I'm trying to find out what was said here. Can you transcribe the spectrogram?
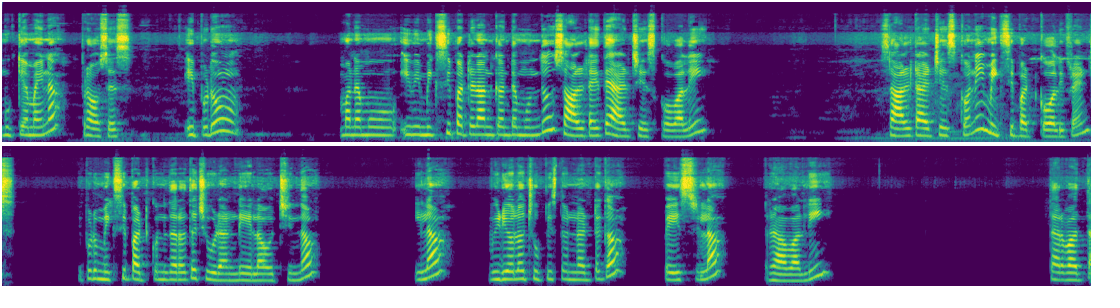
ముఖ్యమైన ప్రాసెస్. ఇప్పుడు మనము ఇవి మిక్సీ పట్టడానికంటే ముందు సాల్ట్ అయితే యాడ్ చేసుకోవాలి. సాల్ట్ యాడ్ చేసుకొని మిక్సీ పట్టుకోవాలి ఫ్రెండ్స్. ఇప్పుడు మిక్సీ పట్టుకున్న తర్వాత చూడండి ఎలా వచ్చిందో. ఇలా వీడియోలో చూపిస్తున్నట్టుగా పేస్ట్లా రావాలి. తర్వాత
